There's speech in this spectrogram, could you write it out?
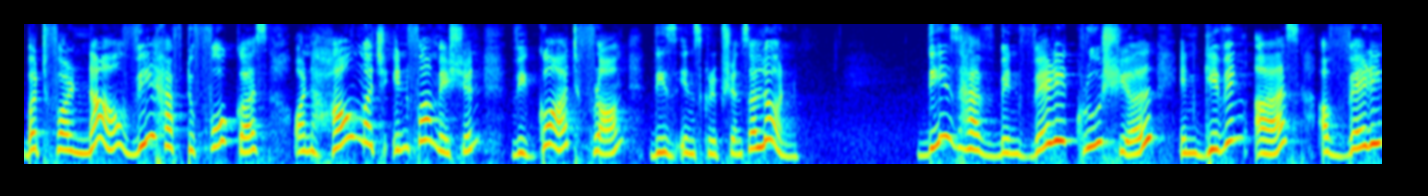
but for now we have to focus on how much information we got from these inscriptions alone. These have been very crucial in giving us a very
